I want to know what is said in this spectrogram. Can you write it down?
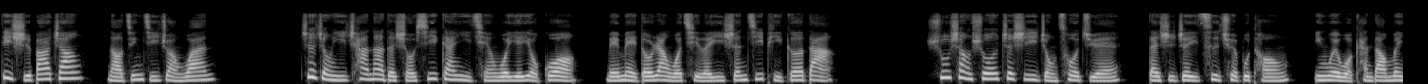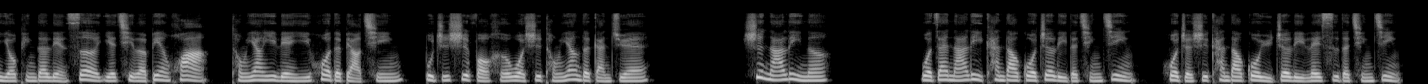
第十八章，脑筋急转弯。这种一刹那的熟悉感，以前我也有过，每每都让我起了一身鸡皮疙瘩。书上说这是一种错觉，但是这一次却不同，因为我看到闷油瓶的脸色也起了变化，同样一脸疑惑的表情，不知是否和我是同样的感觉？是哪里呢？我在哪里看到过这里的情境，或者是看到过与这里类似的情境？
